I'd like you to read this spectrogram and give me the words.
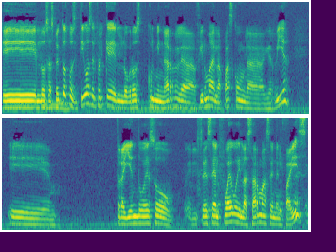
Eh, los aspectos positivos, él fue el que logró culminar la firma de la paz con la guerrilla, eh, trayendo eso, el cese al fuego y las armas en el país.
